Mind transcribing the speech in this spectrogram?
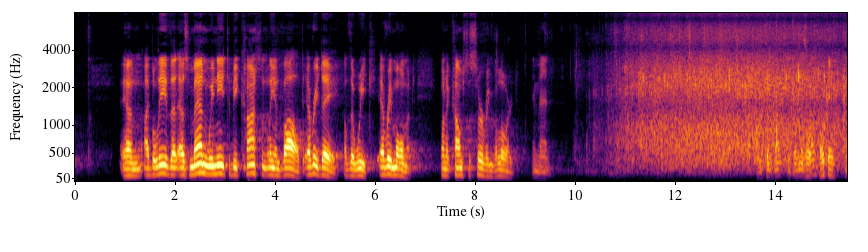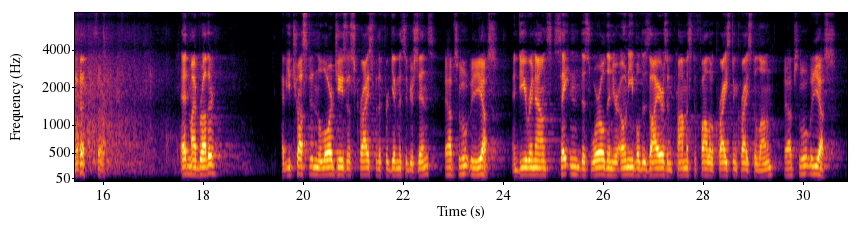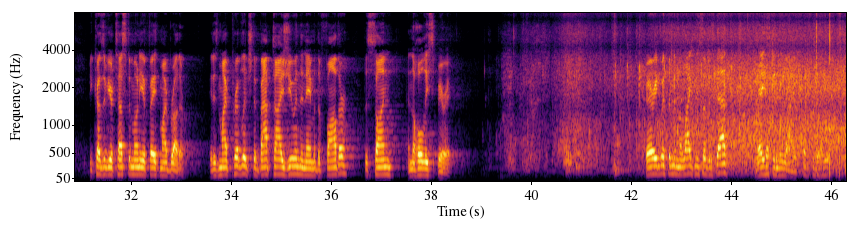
And I believe that as men, we need to be constantly involved every day of the week, every moment, when it comes to serving the Lord. Amen. Oh, okay. Yeah. Sorry. Ed, my brother, have you trusted in the Lord Jesus Christ for the forgiveness of your sins? Absolutely, yes. And do you renounce Satan, this world, and your own evil desires and promise to follow Christ and Christ alone? Absolutely, yes because of your testimony of faith, my brother. It is my privilege to baptize you in the name of the Father, the Son, and the Holy Spirit. Buried with him in the likeness of his death, raised to new life.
